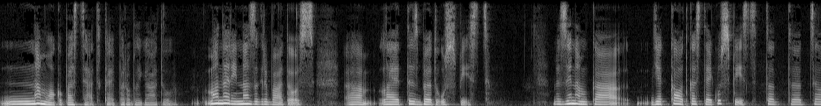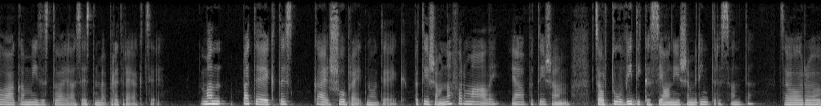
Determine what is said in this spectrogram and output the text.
Namoku pascēt, kā par obligātu. Man arī nezagribētos, um, lai tas būtu uzspīsts. Mēs zinām, ka, ja kaut kas tiek uzspīsts, tad uh, cilvēkam izastojās īstenībā pretreakcija. Man patīk tas, kā šobrīd notiek. Patiešām neformāli, jā, patiešām caur to vidi, kas jauniešiem ir interesanta, caur uh,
